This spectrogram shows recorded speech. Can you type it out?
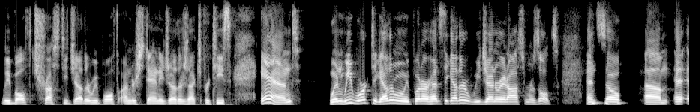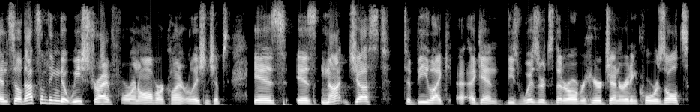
We both trust each other, we both understand each other's expertise. And when we work together, when we put our heads together, we generate awesome results. And so, um, and, and, so that's something that we strive for in all of our client relationships is is not just to be like again these wizards that are over here generating cool results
